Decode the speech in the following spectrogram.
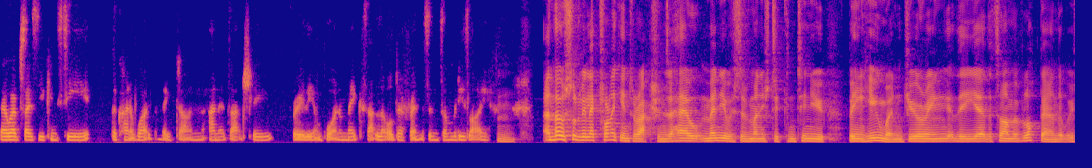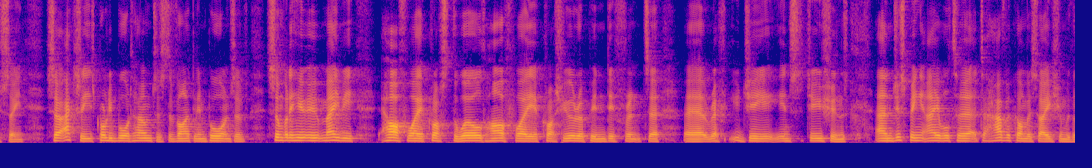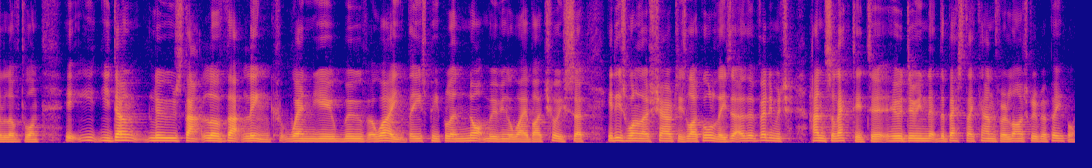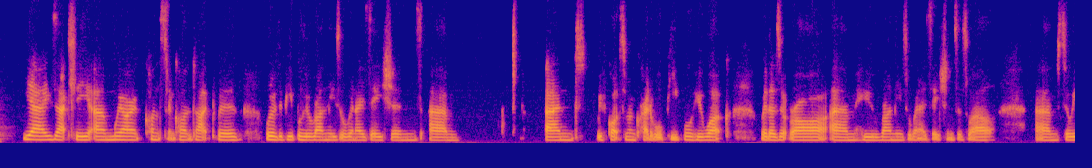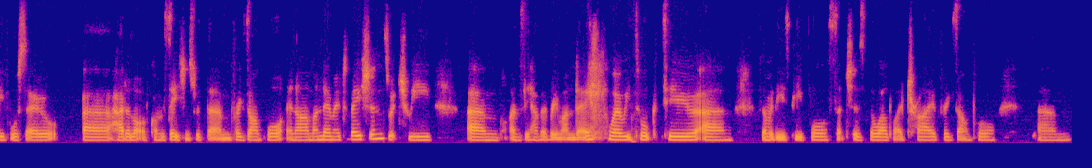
their websites, you can see the kind of work that they've done, and it's actually really important and makes that little difference in somebody's life. Mm. And those sort of electronic interactions are how many of us have managed to continue being human during the uh, the time of lockdown that we've seen. So actually, it's probably brought home to us the vital importance of somebody who, who maybe halfway across the world, halfway across Europe in different uh, uh, refugee institutions, and just being able to, to have a conversation with a loved one. It, you, don't lose that love, that link when you move away. These people are not moving away by choice. So it is one of those charities, like all of these, that are very much hand selected to, who are doing the, the best they can for a large group of people. Yeah, exactly. Um, we are in constant contact with all of the people who run these organisations. Um, and we've got some incredible people who work with us at RAAH um, who run these organizations as well. Um, so we've also uh, had a lot of conversations with them, for example, in our Monday motivations, which we um, obviously have every Monday, where we talk to um, some of these people, such as the Worldwide Tribe, for example. Um,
